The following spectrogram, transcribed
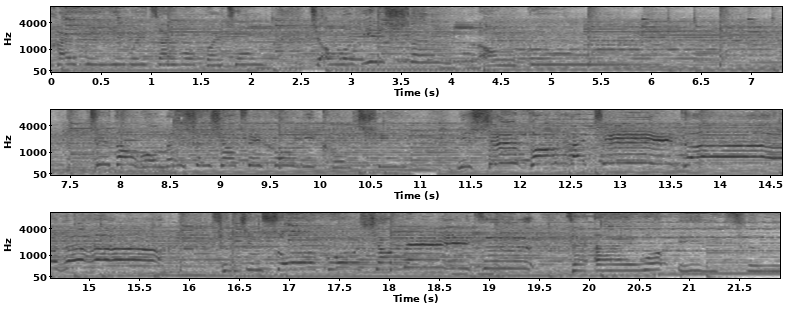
还会依偎在我怀中，叫我一声老公？直到我们剩下最后一口气，你是否还记得曾经说过下辈子再爱我一次？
